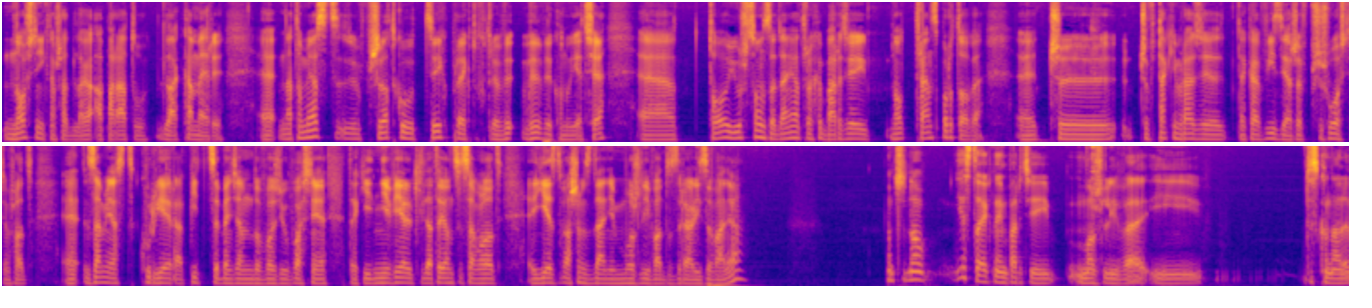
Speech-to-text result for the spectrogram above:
nośnik na przykład dla aparatu, dla kamery. E, Natomiast w przypadku tych projektów, które wy, wy wykonujecie, e, to już są zadania trochę bardziej no, transportowe. E, Czy, czy w takim razie taka wizja, że w przyszłości na przykład zamiast kuriera pizzę będzie nam dowoził właśnie taki niewielki latający samolot, jest waszym zdaniem możliwa do zrealizowania? Znaczy, no, jest to jak najbardziej możliwe i doskonale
